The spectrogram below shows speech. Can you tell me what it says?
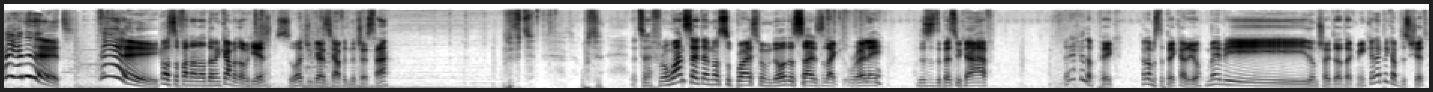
Hey, I did it. Hey. Also found another encampment over here. So what you guys have in the chest, huh? what? Uh, from one side, I'm not surprised. From the other side, it's like, really? This is the best you have? Did I hear the pig? Hello, Mr. Pig, how are you? Maybe don't try to attack me. Can I pick up this shit?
